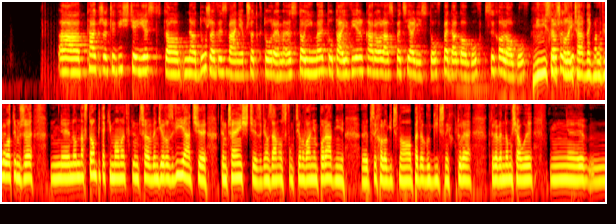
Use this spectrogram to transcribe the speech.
Tak, rzeczywiście jest to duże wyzwanie, przed którym stoimy. Tutaj wielka rola specjalistów, pedagogów, psychologów. Minister Proszę z kolei Czarnek mówił o tym, że mm, no, nastąpi taki moment, w którym trzeba będzie rozwijać e, tę część związaną z funkcjonowaniem poradni e, psychologiczno-pedagogicznych, które, które będą musiały, mm, e,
